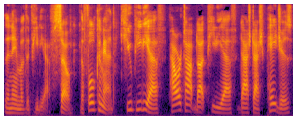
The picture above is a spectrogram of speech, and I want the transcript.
the name of the PDF. So the full command qpdf powertop.pdf dash dash pages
